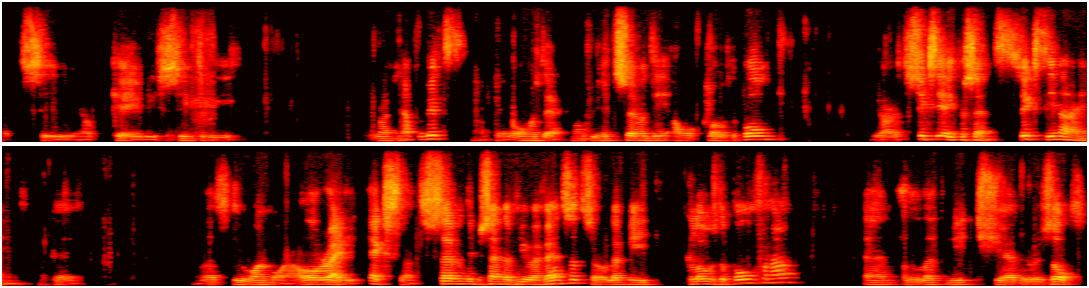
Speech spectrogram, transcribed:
Let's see, okay, we seem to be running up a bit. Okay, almost there. Once we hit 70, I will close the poll. We are at 68%, 69. Okay, let's do one more. Alrighty, excellent. 70% of you have answered. So let me close the poll for now and let me share the results.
